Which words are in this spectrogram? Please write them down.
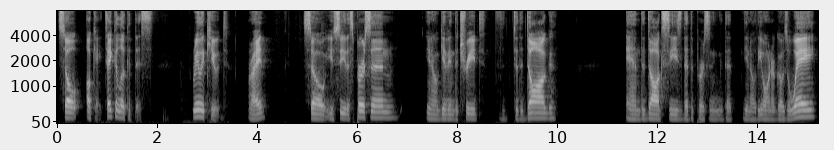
So, okay, take a look at this. Really cute, right? So, you see this person, you know, giving the treat to the- to the dog and the dog sees that the person that you know the owner goes away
